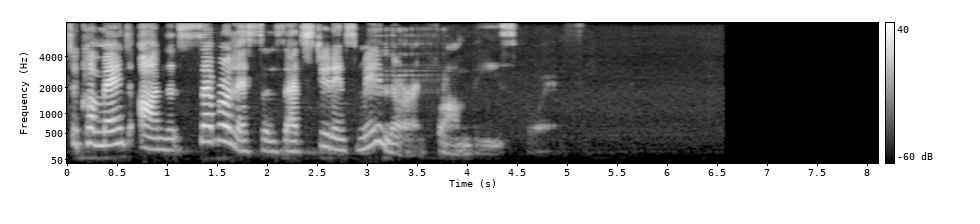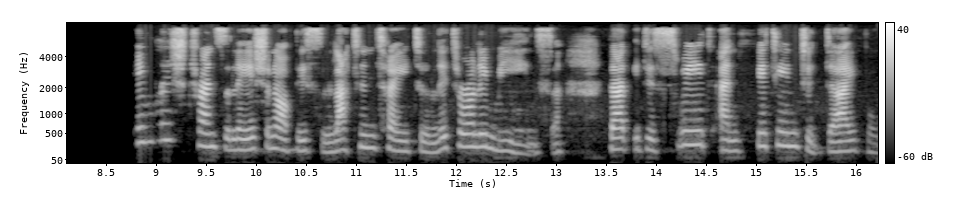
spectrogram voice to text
to comment on the several lessons that students may learn from these poems. English translation of this Latin title literally means that it is sweet and fitting to die for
